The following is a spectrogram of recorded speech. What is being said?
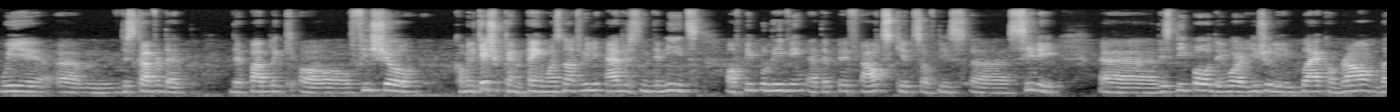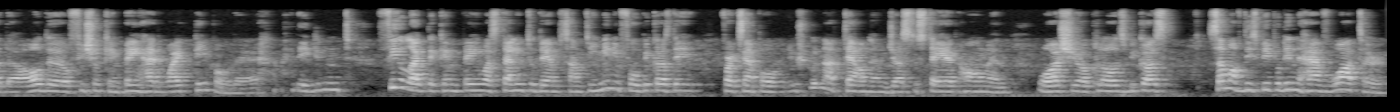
we um, discovered that the public official communication campaign was not really addressing the needs of people living at the outskirts of this uh, city. Uh, these people, they were usually black or brown, but uh, all the official campaign had white people there. they didn't feel like the campaign was telling to them something meaningful because they, for example, you should not tell them just to stay at home and wash your clothes because some of these people didn't have water.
